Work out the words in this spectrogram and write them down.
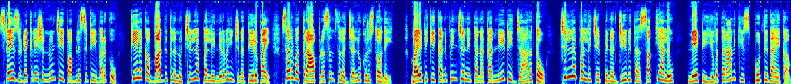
స్టేజ్ డెకరేషన్ నుంచి పబ్లిసిటీ వరకు కీలక బాధ్యతలను చిల్లపల్లి నిర్వహించిన తీరుపై సర్వత్రా ప్రశంసల జల్లు కురుస్తోంది. బయటికి కనిపించని తన కన్నీటి జారతో చిల్లపల్లి చెప్పిన జీవిత సత్యాలు నేటి యువతరానికి స్ఫూర్తిదాయకం.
